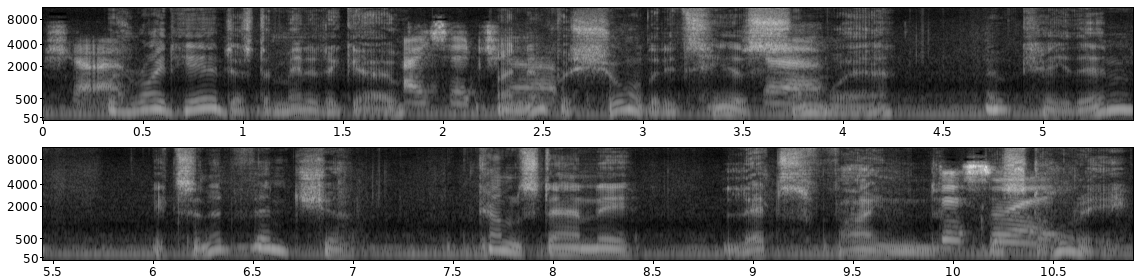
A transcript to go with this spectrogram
Shut It was right here just a minute ago. I said I know up. for sure that it's here Shut up. somewhere. Okay then, it's an adventure. Come, Stanley, let's find This the way. story.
